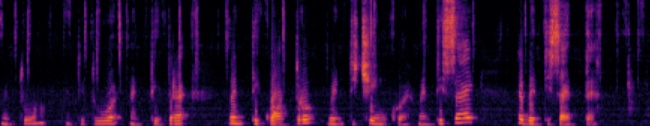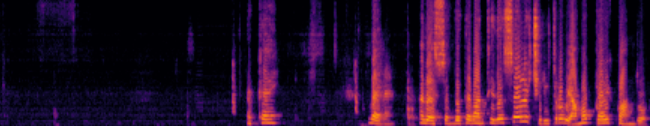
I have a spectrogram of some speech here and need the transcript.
21 22 23 24 25 26 e 27 ok? Bene adesso andate avanti da sole ci ritroviamo poi quando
